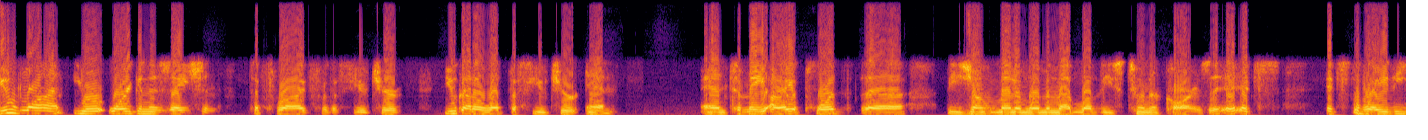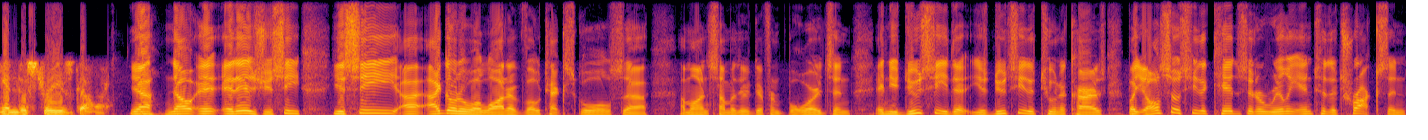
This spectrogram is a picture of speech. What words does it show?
you want your organization to thrive for the future, you got to let the future in. And to me, I applaud uh, these young men and women that love these tuner cars. It, it's it's the way the industry is going. Yeah, no, it, it is. You see, you see, uh, I go to a lot of Votech schools. Uh, I'm on some of their different boards, and and you do see that you do see the tuner cars, but you also see the kids that are really into the trucks, and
